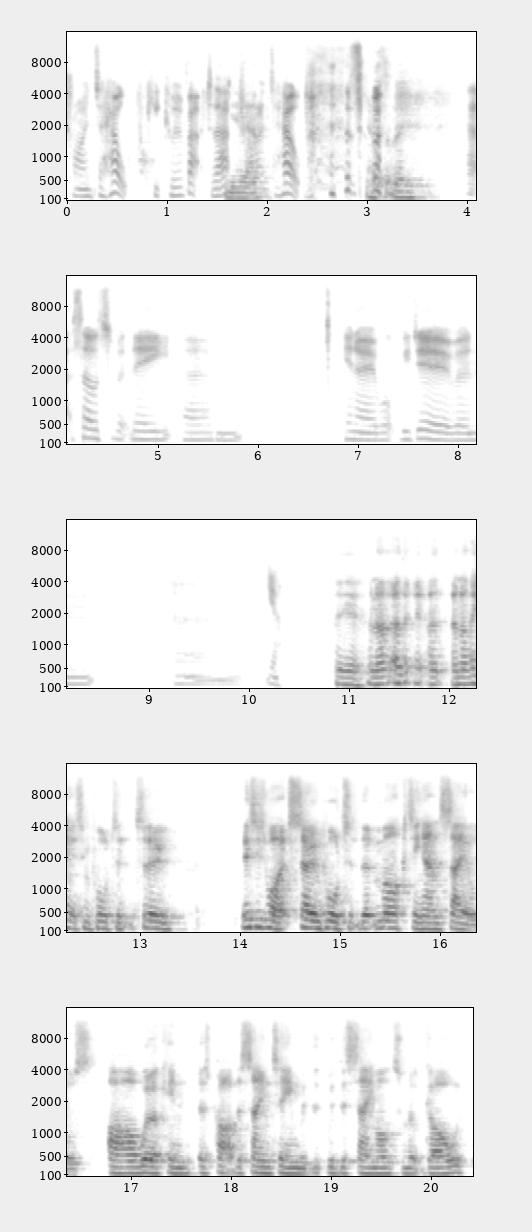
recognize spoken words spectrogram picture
trying to help. Keep coming back to that, yeah. trying to help. so that's ultimately, um, you know, what we do. And um, yeah. Yeah, and I, I, and I think it's important too. This is why it's so important that marketing and sales are working as part of the same team with with the same ultimate goal,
